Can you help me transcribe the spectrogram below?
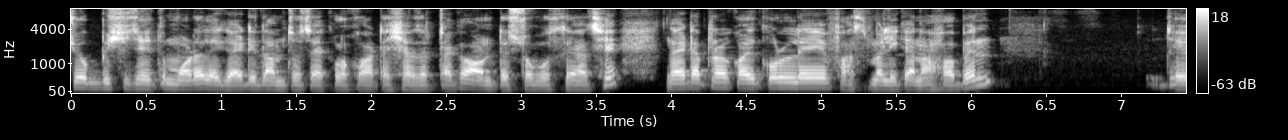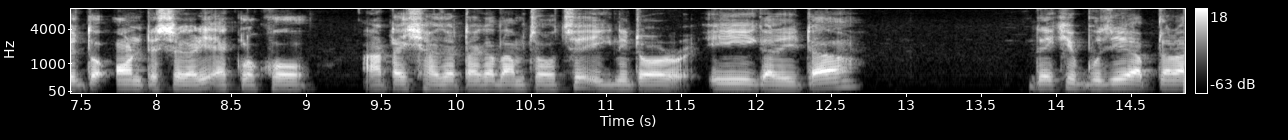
চব্বিশে যেহেতু মডেল, এই গাড়িটির দাম চলছে এক লক্ষ আঠাশ হাজার টাকা। অন টেস্ট অবস্থায় আছে। গাড়িটা আপনারা ক্রয় করলে ফার্স্ট মালিকানা হবেন। যেহেতু অন টেস্টের গাড়ি, এক লক্ষ আঠাইশ হাজার টাকা দাম চা হচ্ছে ইগনিটর এই গাড়িটা দেখে বুঝিয়ে আপনারা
